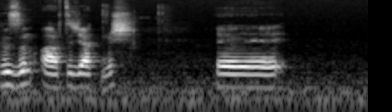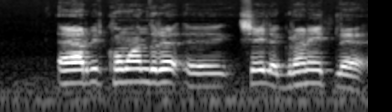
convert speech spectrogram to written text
hızım artacakmış. E, eğer bir commander'ı e, şeyle granate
